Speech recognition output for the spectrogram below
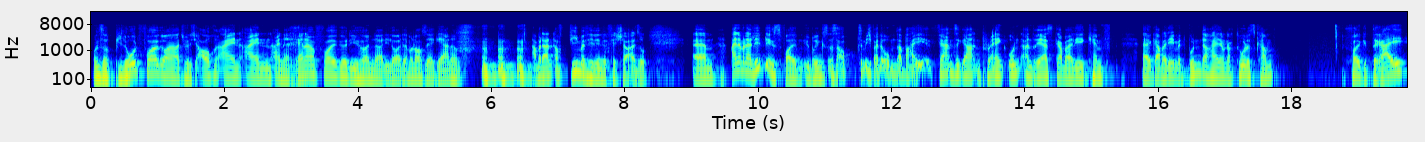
unsere Pilotfolge war natürlich auch ein, ein, eine Rennerfolge. Die hören da die Leute immer noch sehr gerne. Aber dann auch viel mit Helene Fischer. Also ähm, eine meiner Lieblingsfolgen übrigens ist auch ziemlich weit oben dabei. Fernsehgarten Prank und Andreas Gabalier kämpft äh, Gabalier mit Wunderheilung nach Todeskampf. Folge 3.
